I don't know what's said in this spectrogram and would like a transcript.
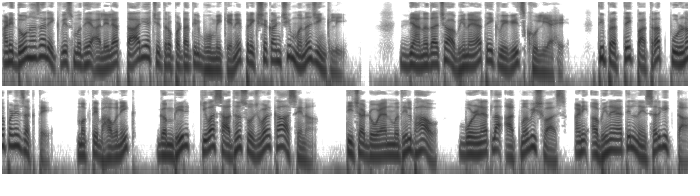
आणि दोन हजार एकवीसमध्ये आलेल्या तार या चित्रपटातील भूमिकेने प्रेक्षकांची मनं जिंकली. ज्ञानदाच्या अभिनयात एक वेगळीच खोली आहे. ती प्रत्येक पात्रात पूर्णपणे जगते. मग ते भावनिक गंभीर किंवा साधं सोज्वळ का असेना? तिच्या डोळ्यांमधील भाव बोलण्यातला आत्मविश्वास आणि अभिनयातील नैसर्गिकता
